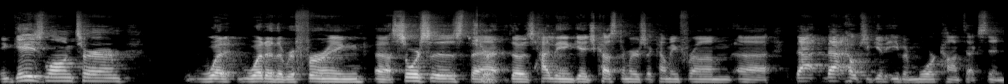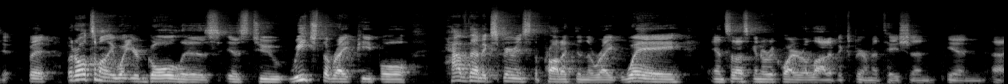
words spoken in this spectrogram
engaged long term, what what are the referring uh, sources that sure. those highly engaged customers are coming from? Uh, that that helps you get even more context into it. But but ultimately what your goal is is to reach the right people have them experience the product in the right way and so that's going to require a lot of experimentation in uh,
